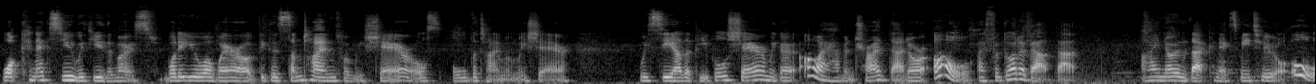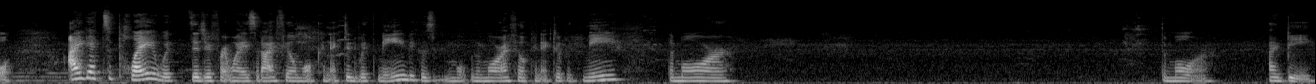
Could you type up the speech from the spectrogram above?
what connects you with you the most. What are you aware of? Because sometimes when we share, all, all the time when we share, we see other people share and we go, oh, I haven't tried that, or oh, I forgot about that. I know that that connects me too. Or, oh, I get to play with the different ways that I feel more connected with me because the more I feel connected with me, the more the more I be,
